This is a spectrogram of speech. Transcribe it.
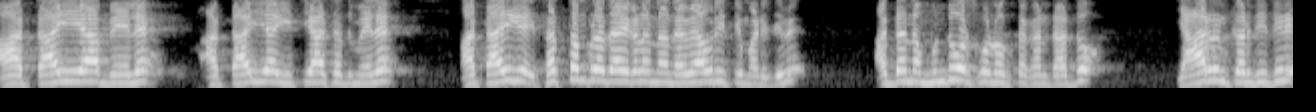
ಆ ತಾಯಿಯ ಮೇಲೆ, ಆ ತಾಯಿಯ ಇತಿಹಾಸದ ಮೇಲೆ, ಆ ತಾಯಿಗೆ ಸತ್ಸಂಪ್ರದಾಯಗಳನ್ನು ನಾವು ಯಾವ ರೀತಿ ಮಾಡಿದ್ದೀವಿ? ಅದನ್ನು ಮುಂದುವರ್ಸ್ಕೊಂಡು ಹೋಗ್ತಕ್ಕಂಥದ್ದು. ಯಾರನ್ನು ಕರೆದಿದ್ದೀರಿ?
